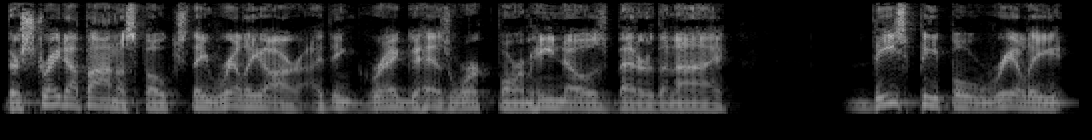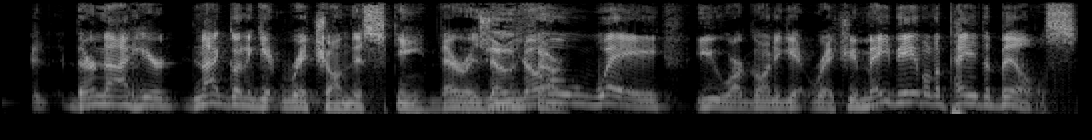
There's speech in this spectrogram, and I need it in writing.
They're straight up honest, folks. They really are. I think Greg has worked for him. He knows better than I. These people really. They're not here, not going to get rich on this scheme. There is No, no way you are going to get rich. You may be able to pay the bills.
